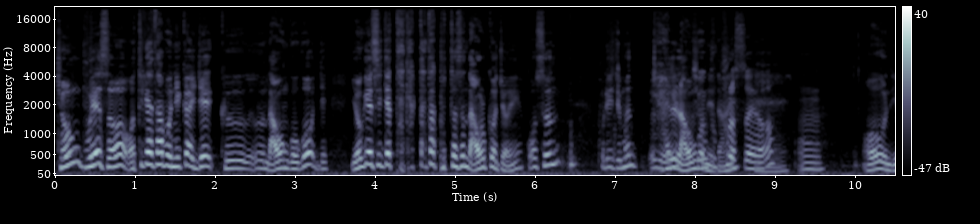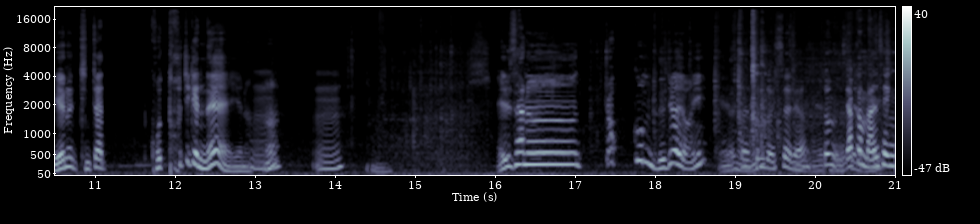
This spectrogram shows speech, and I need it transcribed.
정부에서 어떻게 하다 보니까 이제 그 나온 거고 이제 여기에서 이제 타닥타닥 붙어서 나올 거죠. 꽃은 프리즘은 잘 나온 지금 겁니다. 부풀었어요. 예. 음. 어 얘는 진짜 곧 터지겠네 얘는. 음. 어? 음. 엘사는 조금 늦어요. 이? 일단 엘사는. 좀더 있어야 돼요. 네, 좀좀 약간 있어야 만생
